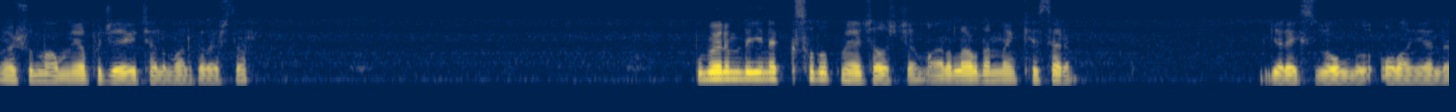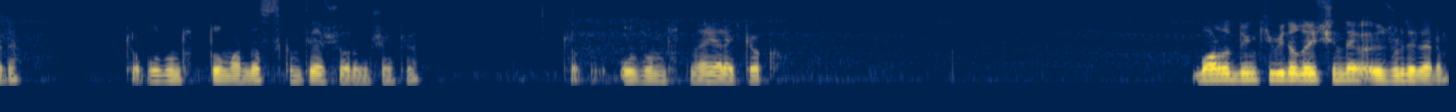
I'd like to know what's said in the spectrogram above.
Ve şu namlu yapıcıya geçelim arkadaşlar. Bu bölümü de yine kısa tutmaya çalışacağım. Aralardan ben keserim. Gereksiz olduğu olan yerleri. Çok uzun tuttuğum anda sıkıntı yaşıyorum çünkü. Çok uzun tutmaya gerek yok. Bu arada dünkü videoda içinde özür dilerim.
